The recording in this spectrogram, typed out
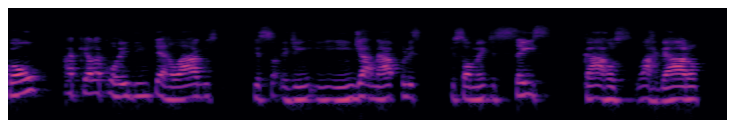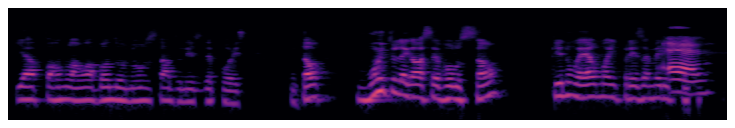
com aquela corrida em Interlagos, que, de, em Indianápolis, que somente seis carros largaram e a Fórmula 1 abandonou os Estados Unidos depois. Então, muito legal essa evolução, que não é uma empresa americana. É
